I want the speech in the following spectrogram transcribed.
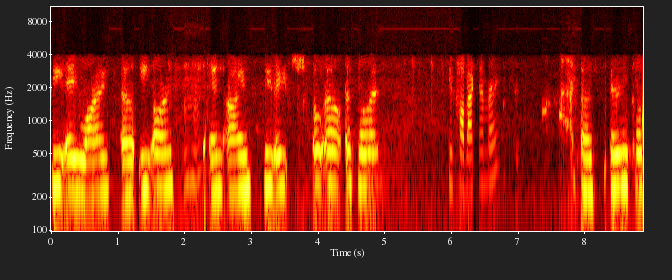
C A Y L E R Mm-hmm. N I C H O L S O N. Your callback number? Uh, area code.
